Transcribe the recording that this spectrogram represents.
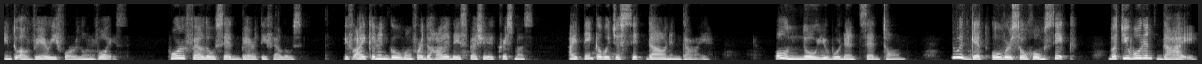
into a very forlorn voice. Poor fellow, said Bertie Fellows. If I couldn't go home for the holidays, especially at Christmas, I think I would just sit down and die. Oh, no, you wouldn't, said Tom. You would get over so homesick, but you wouldn't die.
